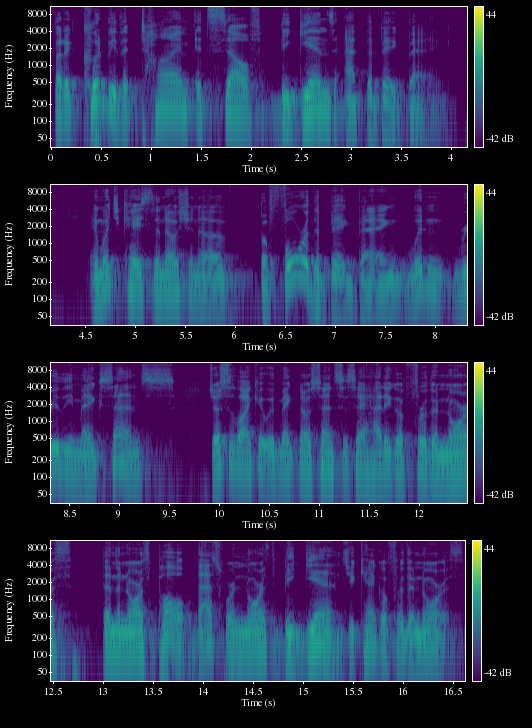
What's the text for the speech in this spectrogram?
But it could be that time itself begins at the Big Bang. In which case, the notion of before the Big Bang wouldn't really make sense, just as like it would make no sense to say, how do you go further north than the North Pole? That's where north begins. You can't go further north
